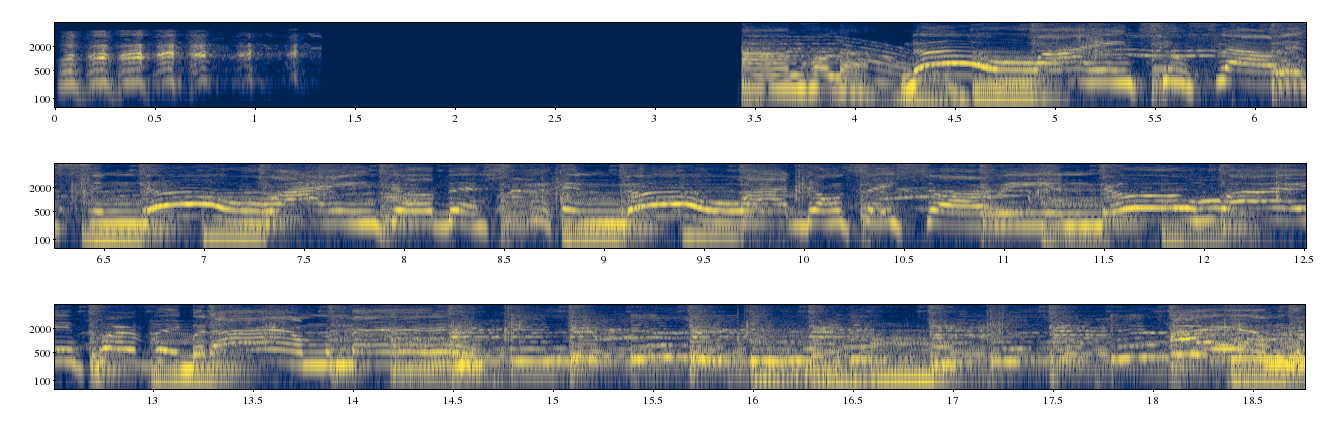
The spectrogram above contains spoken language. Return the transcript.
Um, hold up. No, I ain't too flawless, and no, I ain't the best, and no, I don't say sorry, and no, I ain't perfect, but I am the man. I am the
